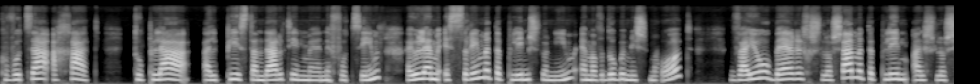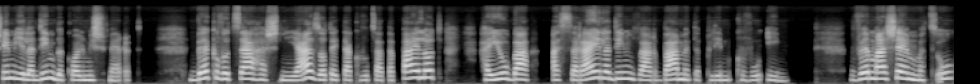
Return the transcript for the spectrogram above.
קבוצה אחת טופלה על פי סטנדרטים אה, נפוצים, היו להם 20 מטפלים שונים, הם עבדו במשמרות, והיו בערך שלושה מטפלים על 30 ילדים בכל משמרת. בקבוצה השנייה, זאת הייתה קבוצת הפיילוט, היו בה עשרה ילדים וארבעה מטפלים קבועים. ומה שהם מצאו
